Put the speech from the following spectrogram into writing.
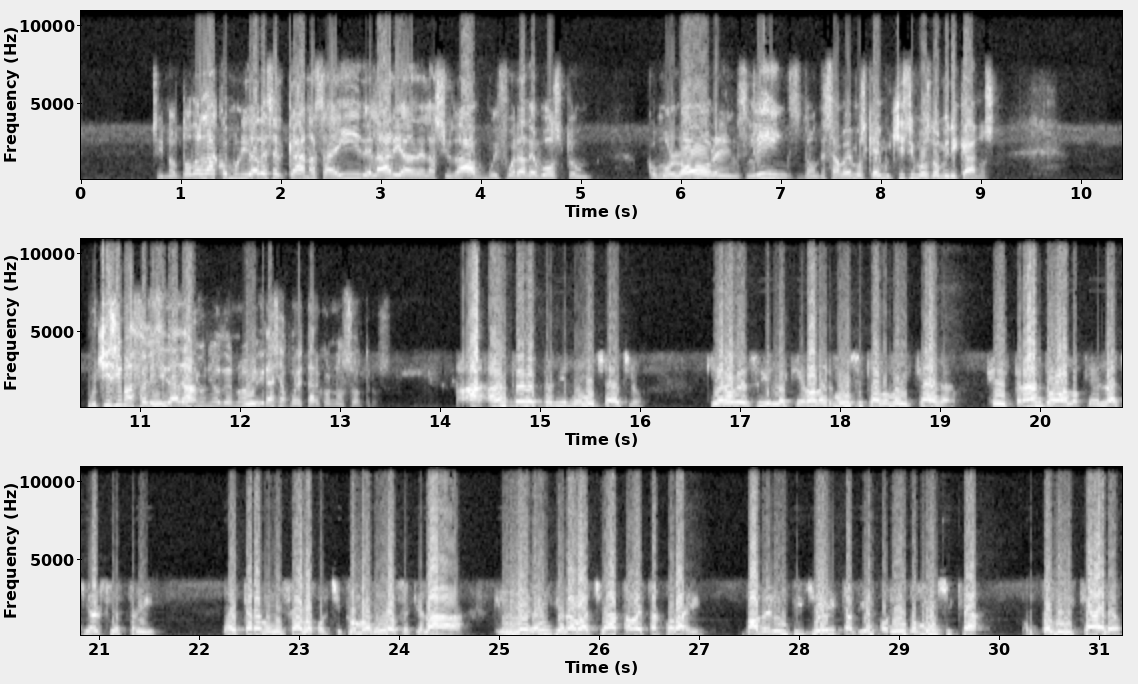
sino todas las comunidades cercanas ahí del área de la ciudad, muy fuera de Boston, como Lawrence, Links, donde sabemos que hay muchísimos dominicanos. Muchísimas felicidades, ah, Junior, de nuevo y- gracias por estar con nosotros. A- antes de despedirme, muchachos, quiero decirle que va a haber música dominicana entrando a lo que es la Jersey Street. Va a estar amenizado por Chico o sea que la, el merengue, la bachata va a estar por ahí. Va a haber un DJ también poniendo música dominicana,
